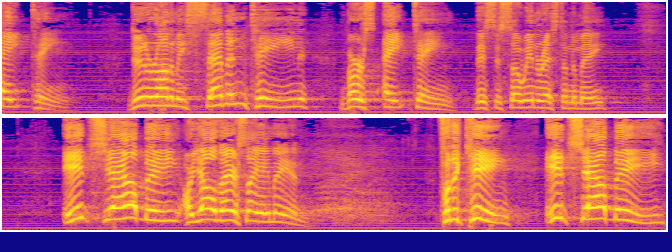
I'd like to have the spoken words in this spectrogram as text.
18. Deuteronomy 17, verse 18. This is so interesting to me. It shall be, are y'all there? Say amen. For the king, it shall be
